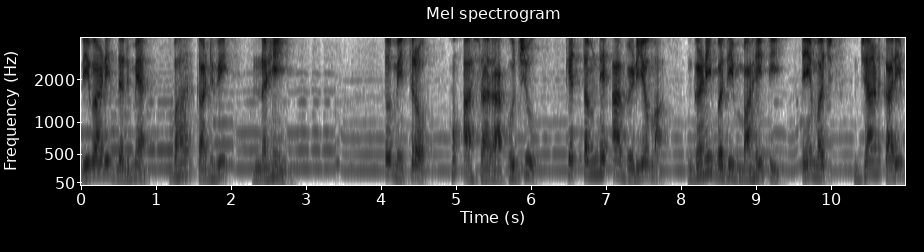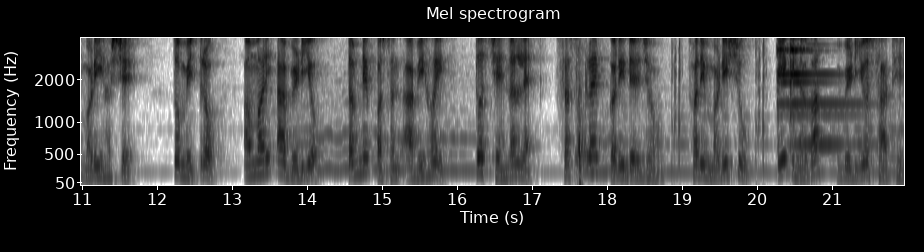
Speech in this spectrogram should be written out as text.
દિવાળી દરમિયાન બહાર કાઢવી નહીં. તો મિત્રો, હું આશા રાખું છું કે તમને આ વિડીયોમાં ઘણી બધી માહિતી તેમજ જાણકારી મળી હશે. તો મિત્રો, અમારી આ વીડિયો તમને પસંદ આવી હોય તો ચેનલને સબસ્ક્રાઈબ કરી દેજો. ફરી મળીશું એક નવા વીડિયો સાથે.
